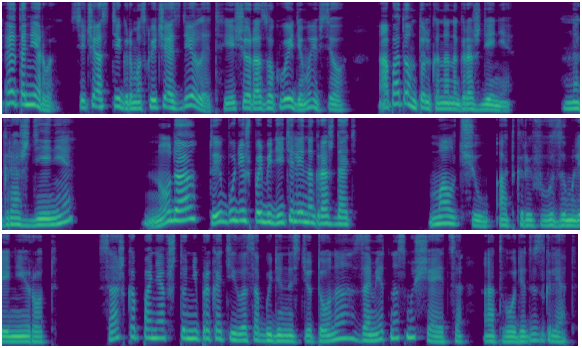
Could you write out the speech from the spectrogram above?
это нервы. Сейчас тигр москвича сделает, еще разок выйдем и все, А потом только на награждение». «Награждение?» «Ну да, ты будешь победителей награждать». Молчу, открыв в изумлении рот. Сашка, поняв, что не прокатила с обыденностью тона, заметно смущается, отводит взгляд.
